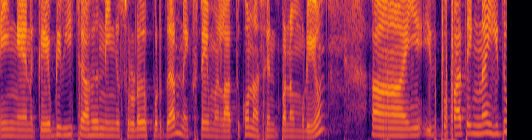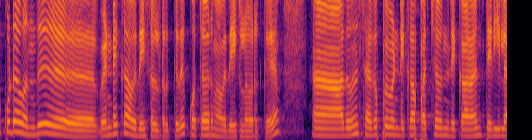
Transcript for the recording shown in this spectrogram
நீங்கள் எனக்கு எப்படி ரீச் ஆகுதுன்னு நீங்கள் சொல்கிறத பொறுத்து தான் நெக்ஸ்ட் நெக்ஸ்ட் டைம் எல்லாத்துக்கும் நான் சென்ட் பண்ண முடியும். இப்போ பார்த்தீங்கன்னா இது கூட வந்து வெண்டைக்காய் விதைகள் இருக்குது கொத்தவரங்காய் விதைகளும் இருக்குது அது வந்து சிகப்பு வெண்டைக்காய் பச்சை வெண்டைக்காயான்னு தெரியல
